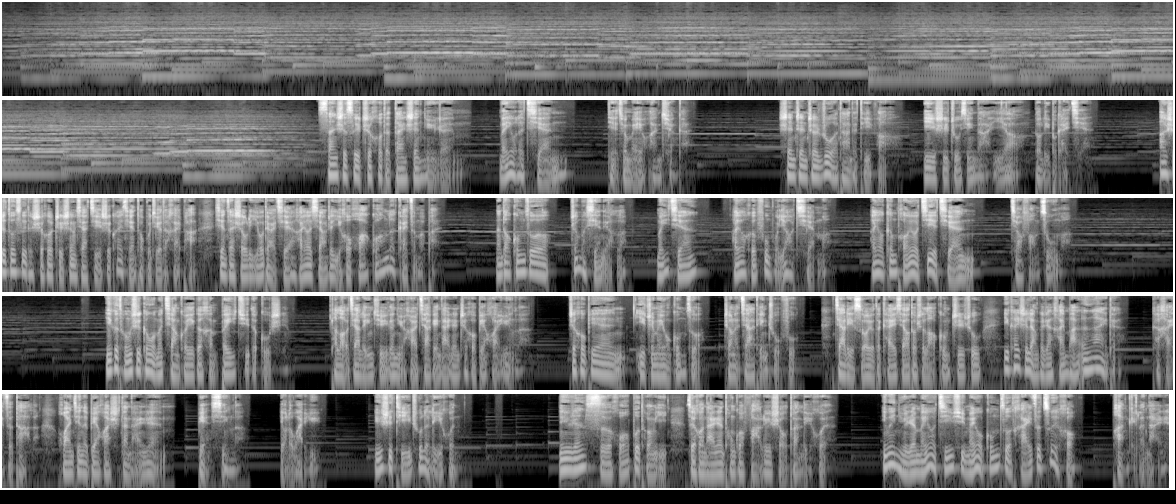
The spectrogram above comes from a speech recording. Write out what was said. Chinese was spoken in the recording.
三十岁之后的单身女人，没有了钱，也就没有安全感。深圳这偌大的地方，衣食住行哪一样都离不开钱。二十多岁的时候只剩下几十块钱都不觉得害怕，现在手里有点钱还要想着以后花光了该怎么办？难道工作这么些年了，没钱还要和父母要钱吗？还要跟朋友借钱交房租吗？一个同事跟我们讲过一个很悲剧的故事，他老家邻居一个女孩嫁给男人之后便怀孕了，之后便一直没有工作，成了家庭主妇，家里所有的开销都是老公支出。一开始两个人还蛮恩爱的，可孩子大了，环境的变化使得男人变心了，有了外遇，于是提出了离婚。女人死活不同意，最后男人通过法律手段离婚。因为女人没有积蓄，没有工作，孩子最后判给了男人。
